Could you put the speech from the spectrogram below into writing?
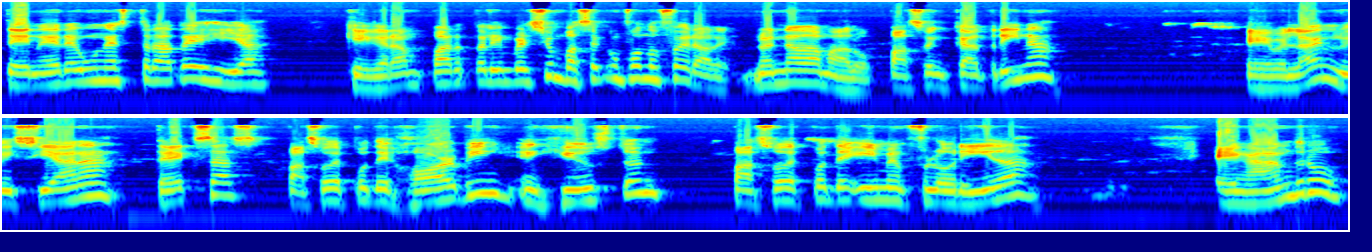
tener una estrategia que gran parte de la inversión va a ser con fondos federales. No es nada malo. Pasó en Katrina, eh, ¿verdad? En Luisiana, Texas, pasó después de Harvey en Houston, pasó después de Irma en Florida, en Andrew,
